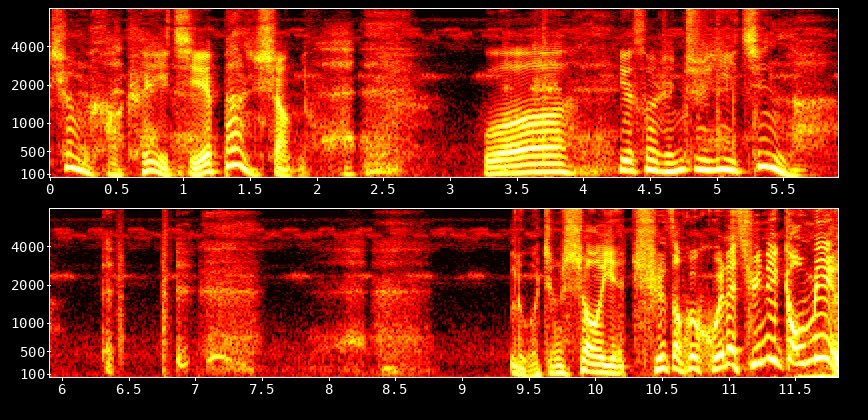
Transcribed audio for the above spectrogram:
正好可以结伴上路，我也算仁至义尽了。罗征少爷迟早会回来取你狗命。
